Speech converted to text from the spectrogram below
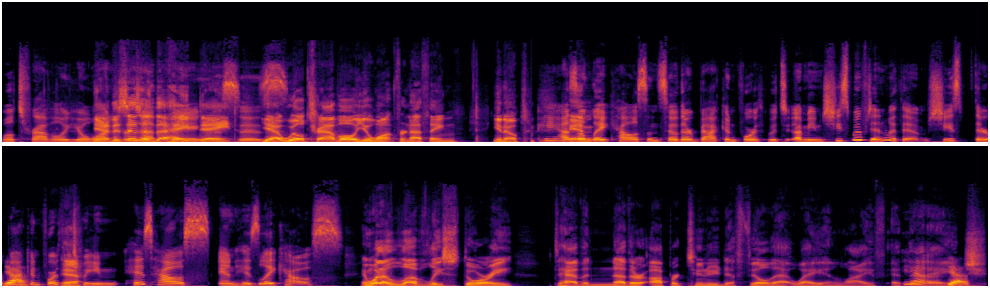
We'll travel. You'll want. Yeah, this for isn't the hey date. Is- Yeah, we'll travel. You'll want for nothing. You know. He has and- a lake house, and so they're back and forth. Which I mean, she's moved in with him. She's they're Yeah. back and forth Yeah. between his house and his lake house. And what a lovely story to have another opportunity to feel that way in life at Yeah. that age. Yes.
